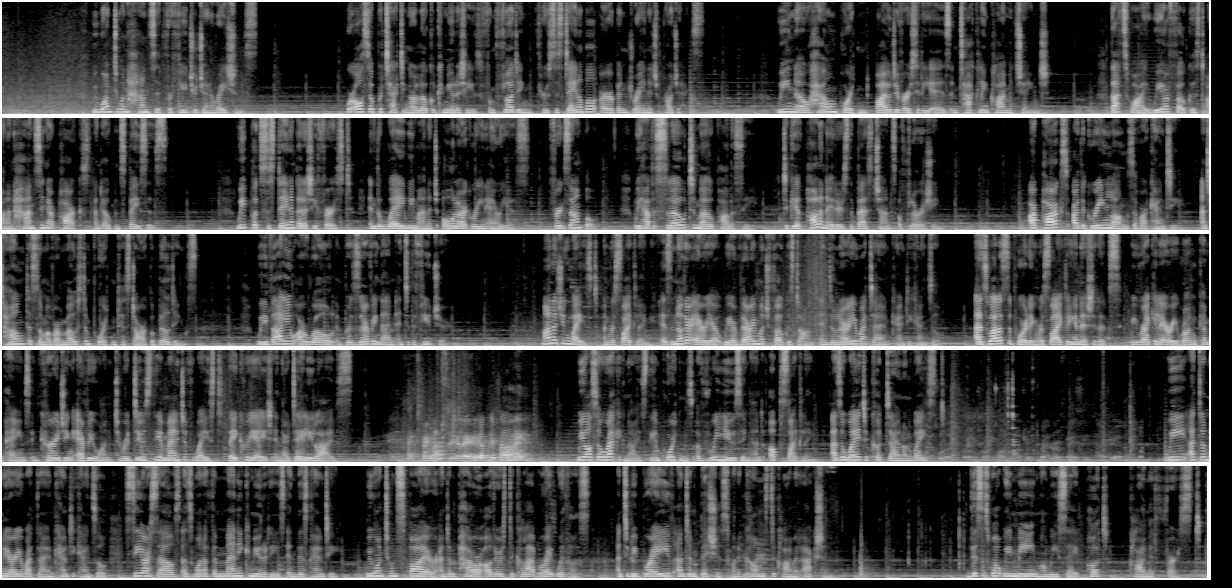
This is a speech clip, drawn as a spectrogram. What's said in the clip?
We want to enhance it for future generations. We're also protecting our local communities from flooding through sustainable urban drainage projects. We know how important biodiversity is in tackling climate change that's why we are focused on enhancing our parks and open spaces. We put sustainability first in the way we manage all our green areas. For example, we have a slow to mow policy to give pollinators the best chance of flourishing. Our parks are the green lungs of our county and home to some of our most important historical buildings. We value our role in preserving them into the future. Managing waste and recycling is another area we are very much focused on in Dún Laoghaire-Rathdown County Council. As well as supporting recycling initiatives, we regularly run campaigns encouraging everyone to reduce the amount of waste they create in their daily lives. Thanks very much. Good luck with your filming. We also recognise the importance of reusing and upcycling as a way to cut down on waste. We at Dún Laoghaire-Rathdown County Council see ourselves as one of the many communities in this county. We want to inspire and empower others to collaborate with us and to be brave and ambitious when it comes to climate action. This is what we mean when we say put climate first.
